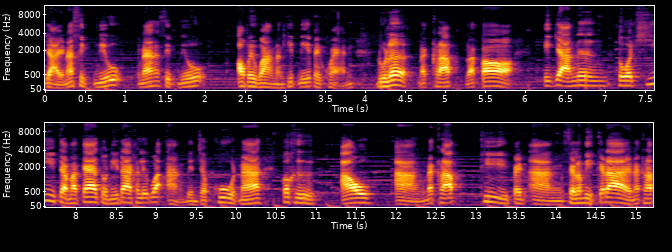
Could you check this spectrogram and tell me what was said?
ใหญ่นะ10 นิ้วนะ10 นิ้ว เอาไปวางทางทิศนี้ไปแขวนดูเลิกษ์นะครับ แล้วก็อีกอย่างหนึ่งตัวที่จะมาแก้ตัวนี้ได้เขาเรียกว่าอ่างเบญจพูดนะ ก็คือเอาอ่างนะครับ ที่เป็นอ่างเซรามิกก็ได้นะครับ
